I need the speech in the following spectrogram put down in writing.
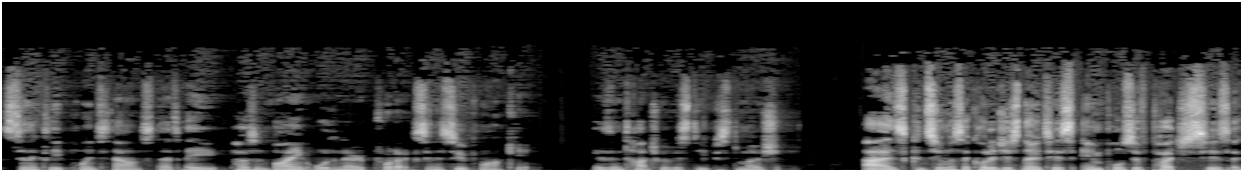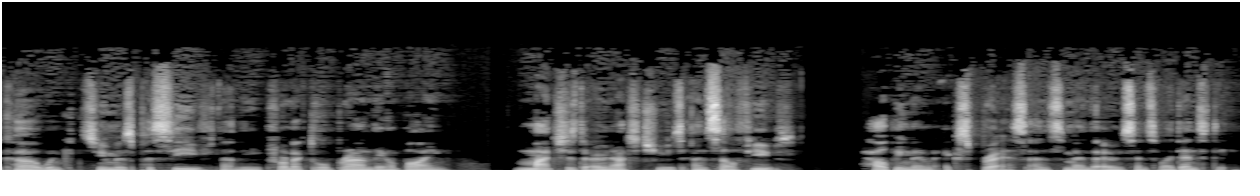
cynically pointed out that a person buying ordinary products in a supermarket is in touch with his deepest emotion. As consumer psychologists notice, impulsive purchases occur when consumers perceive that the product or brand they are buying matches their own attitudes and self-views, helping them express and cement their own sense of identity.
